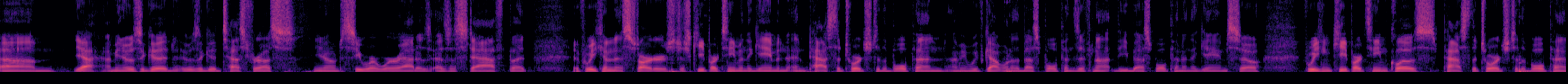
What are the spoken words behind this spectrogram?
Um, yeah, I mean, it was a good it was a good test for us, you know, to see where we're at as, as a staff. But if we can, as starters, just keep our team in the game and, and pass the torch to the bullpen, I mean, we've got one of the best bullpens, if not the best bullpen in the game. So if we can keep our team close, pass the torch to the bullpen,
